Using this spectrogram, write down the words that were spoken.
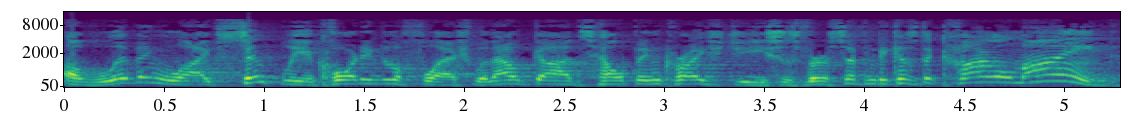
of living life simply according to the flesh without God's help in Christ Jesus. Verse 7 because the carnal mind,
